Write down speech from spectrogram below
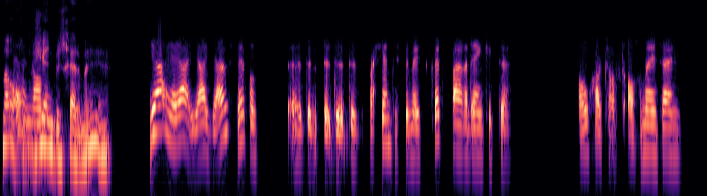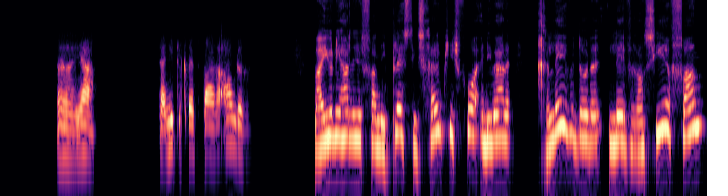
Maar ook de patiënt dan, beschermen, ja. Ja, ja, ja, ja juist. Hè, want uh, de, de, de, de patiënt is de meest kwetsbare, denk ik. De, oogartsen over het algemeen zijn, uh, ja, zijn niet de kwetsbare ouderen. Maar jullie hadden dus van die plastic schermpjes voor en die waren geleverd door de leverancier van?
